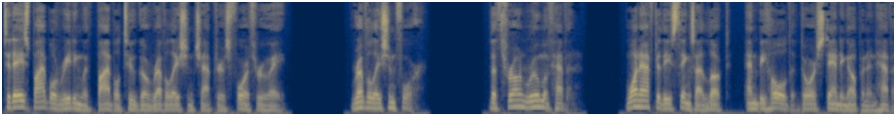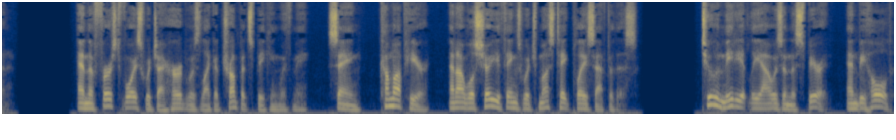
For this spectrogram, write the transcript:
Today's Bible reading with Bible 2 Go Revelation chapters 4 through 8. Revelation 4. The throne room of heaven. One after these things I looked, and behold, a door standing open in heaven. And the first voice which I heard was like a trumpet speaking with me, saying, Come up here, and I will show you things which must take place after this. 2 Immediately I was in the Spirit, and behold,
